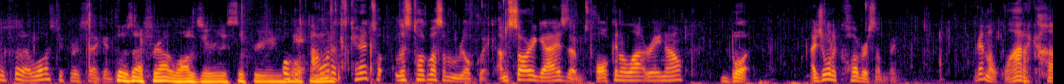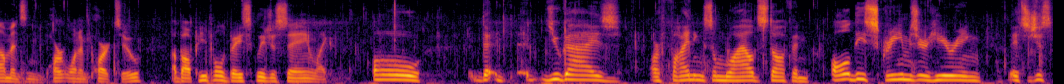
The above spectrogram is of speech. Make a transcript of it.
I thought I lost you for a second. Those I forgot logs are really slippery when you Okay, I want to. Can I talk? Let's talk about something real quick. I'm sorry, guys. I'm talking a lot right now, but I just want to cover something. I've gotten a lot of comments in part one and part two about people basically just saying like, "Oh, you guys are finding some wild stuff, and all these screams you're hearing, it's just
